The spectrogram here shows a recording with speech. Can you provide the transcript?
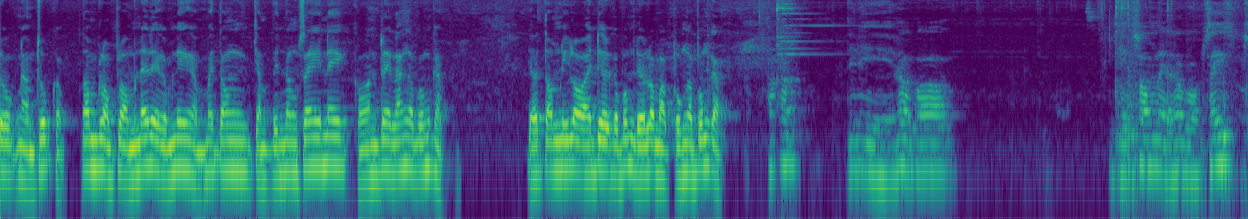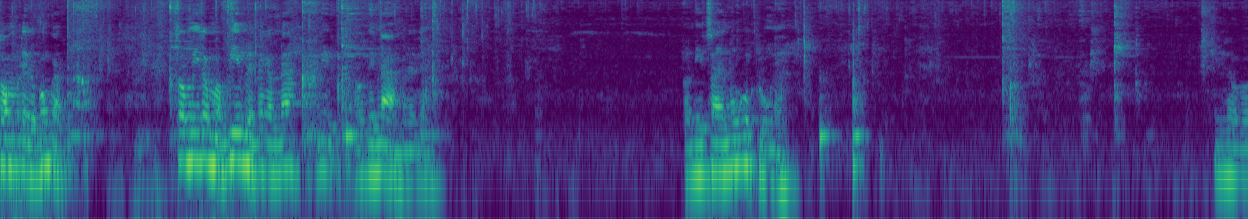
ดกน้ำซุปกับต้มปลอมๆมันได้เลยกับนี่ครับไม่ต้องจำเป็นต้องใส่ในก่อนใส่หลังกับผมกับ เดี๋ยวต้มนี้รอเดือดกับผมเดี๋ยวเรามาปรุงกับผมกับครับทีนี้เราก็ เก็บส้มเลยเราก็ใส่ส้มเลยกับผมกับส้มนี้ต้องมาบีบเลยนะครับนะบีบเอาที่น้ำมาเลยนะตอนนี้ใส่หมูก็ปรุงเนี่ยนี่เราก็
